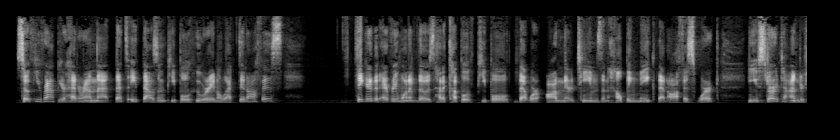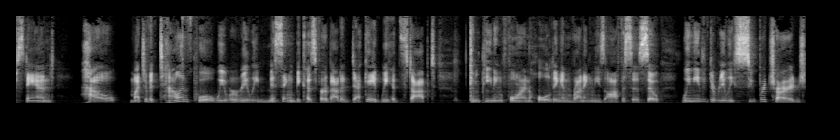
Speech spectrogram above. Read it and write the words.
So if you wrap your head around that, that's 8,000 people who were in elected office. Figure that every one of those had a couple of people that were on their teams and helping make that office work. You start to understand how much of a talent pool we were really missing because for about a decade we had stopped competing for and holding and running these offices. So we needed to really supercharge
